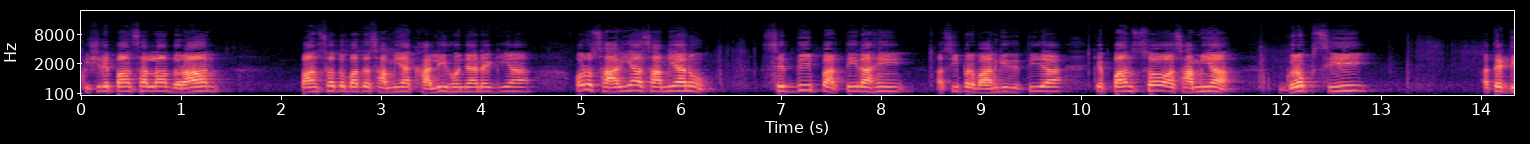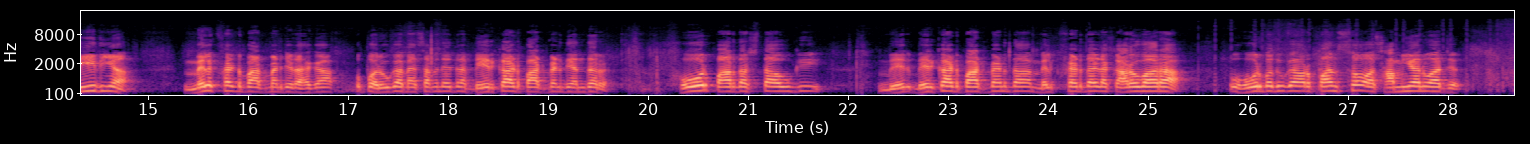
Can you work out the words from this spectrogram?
ਪਿਛਲੇ 5 ਸਾਲਾਂ ਦੌਰਾਨ 500 ਤੋਂ ਵੱਧ ਅਸਾਮੀਆਂ ਖਾਲੀ ਹੋਈਆਂ ਨੇਗੀਆਂ ਔਰ ਉਹ ਸਾਰੀਆਂ ਅਸਾਮੀਆਂ ਨੂੰ ਸਿੱਧੀ ਭਰਤੀ ਰਾਹੀਂ ਅਸੀਂ ਪ੍ਰਵਾਨਗੀ ਦਿੱਤੀ ਆ ਕਿ 500 ਅਸਾਮੀਆਂ ਗਰੁੱਪ ਸੀ ਅਤੇ ਡੀ ਦੀਆਂ ਮਿਲਕ ਫੈਡ ਡਿਪਾਰਟਮੈਂਟ ਜਿਹੜਾ ਹੈਗਾ, ਉਹ ਭਰੂਗਾ। ਮੈਂ ਸਮਝਦਾ ਇਹਦੇ ਨਾਲ ਬੇਰਕਾ ਡਿਪਾਰਟਮੈਂਟ ਦੇ ਅੰਦਰ ਹੋਰ ਪਾਰਦਰਸ਼ਤਾ ਆਊਗੀ। ਮੇਰ ਬੇਰਕਾ ਡਿਪਾਰਟਮੈਂਟ ਦਾ, ਮਿਲਕ ਫੈਡ ਦਾ ਜਿਹੜਾ ਕਾਰੋਬਾਰ ਆ, ਉਹ ਹੋਰ ਵਧੂਗਾ ਔਰ 500 ਅਸਾਮੀਆਂ ਨੂੰ ਅੱਜ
